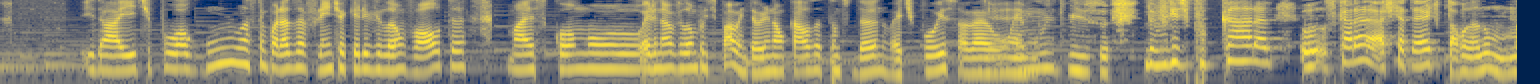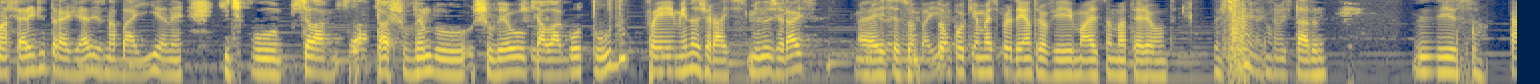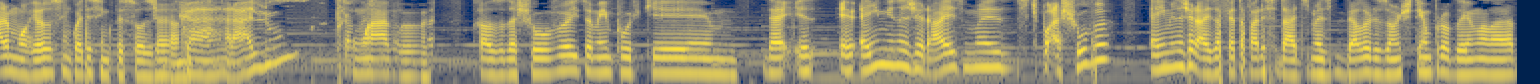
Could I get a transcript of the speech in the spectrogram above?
E daí, tipo, algumas temporadas à frente aquele vilão volta, mas como ele não é o vilão principal, então ele não causa tanto dano. É tipo isso, H1N1. É, é muito isso. Eu fiquei tipo, cara. Os caras, acho que até, tipo, tá rolando uma série de tragédias na Bahia, né? Que, tipo, sei lá, tá chovendo, choveu que alagou tudo. Foi em Minas Gerais. Minas Gerais? Minas é, esse assunto tô um pouquinho mais por dentro, eu vi mais na matéria ontem. Esse é um estado, né? Isso. Cara, morreu 55 pessoas já. Né? Caralho! Com água. Por causa da chuva e também porque. É, é, é, em Minas Gerais, mas, tipo, a chuva é em Minas Gerais, afeta várias cidades, mas Belo Horizonte tem um problema lá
